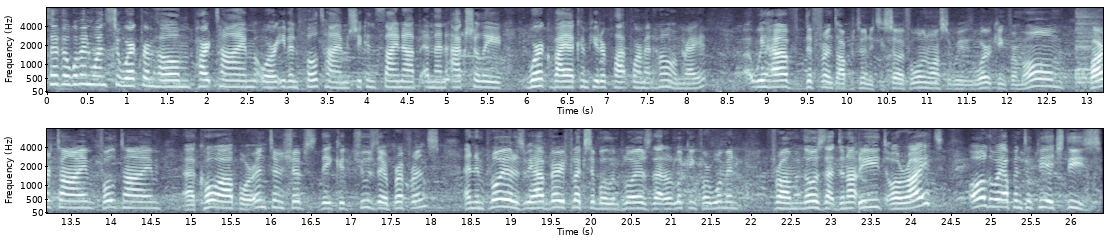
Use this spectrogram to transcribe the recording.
So if a woman wants to work from home part-time or even full-time, she can sign up and then actually work via computer platform at home, right? Uh, we have different opportunities. So if a woman wants to be working from home, part-time, full-time, uh, co-op or internships, they could choose their preference. And employers, we have very flexible employers that are looking for women from those that do not read or write, all the way up until PhDs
